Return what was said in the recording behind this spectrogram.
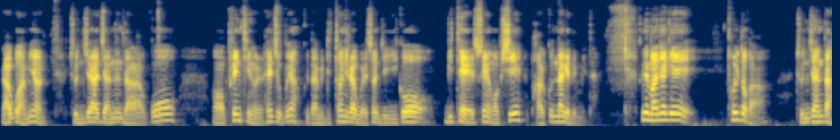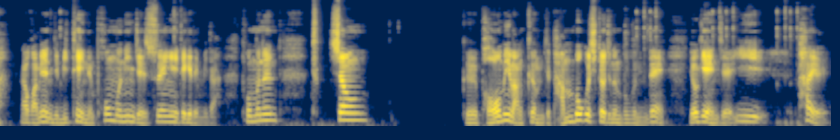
라고 하면 존재하지 않는다라고 어, 프린팅을 해주고요. 그 다음에 리턴이라고 해서 이제 이거 밑에 수행 없이 바로 끝나게 됩니다. 근데 만약에 폴더가 존재한다 라고 하면 이제 밑에 있는 포문이 이제 수행이 되게 됩니다. 포문은 특정 그 범위만큼 이제 반복을 시켜주는 부분인데 여기에 이제 이 파일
